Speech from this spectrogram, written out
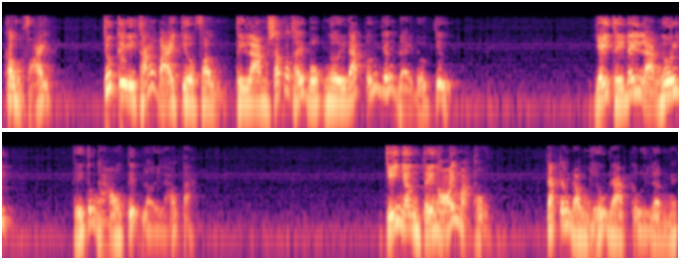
Không phải. Trước khi thắng bại chưa phần, thì làm sao có thể buộc người đáp ứng vấn đề được chứ? Vậy thì đây là ngươi. Thủy Tuấn Hạo tiếp lời lão ta. Chỉ nhân tiện hỏi mà thôi. Trác Trấn Đông hiểu ra cười lên ngét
